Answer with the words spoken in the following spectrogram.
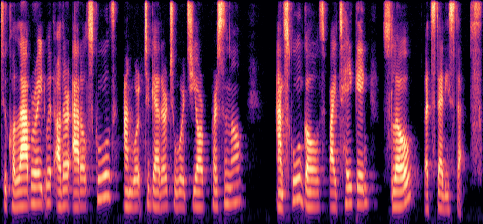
to collaborate with other adult schools and work together towards your personal and school goals by taking slow but steady steps.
